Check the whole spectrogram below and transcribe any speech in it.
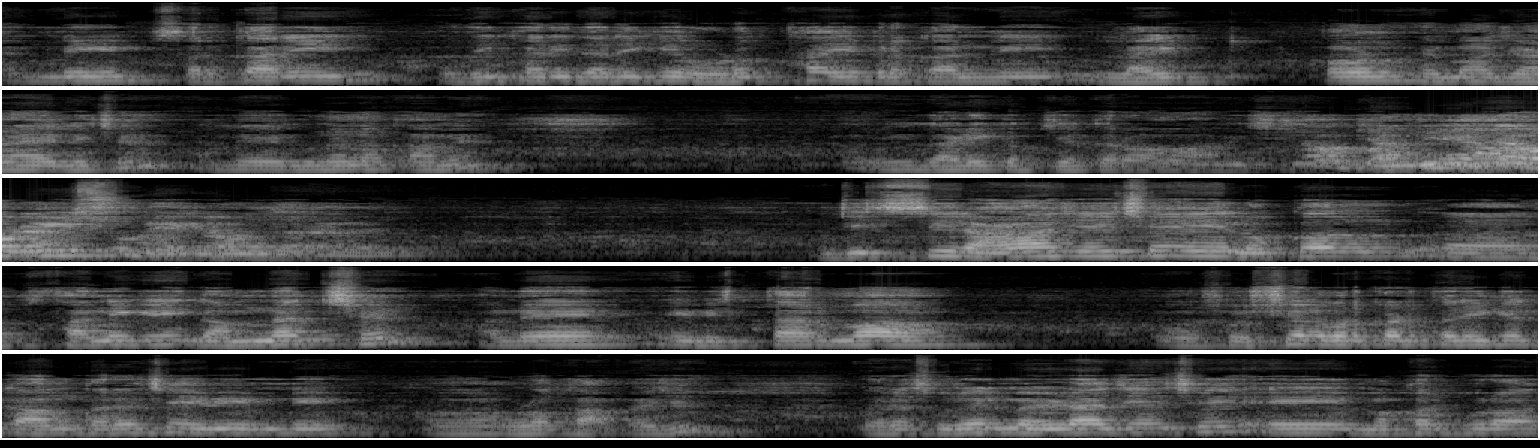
એમની સરકારી અધિકારી તરીકે ઓળખ થાય એ પ્રકારની લાઇટ પણ એમાં જણાયેલી છે એટલે ગુનાના કામે એ ગાડી કબજે કરવામાં આવી છે ક્યાંથી લીધા આરોપી શું બેકગ્રાઉન્ડ ધરાવે છે જીતસિંહ રાણા જે છે એ લોકલ સ્થાનિક એ ગામના જ છે અને એ વિસ્તારમાં સોશિયલ વર્કર તરીકે કામ કરે છે એવી એમની ઓળખ આપે છે. જ્યારે સુનિલ મહેડા જે છે એ મકરપુરા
